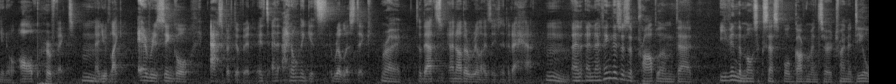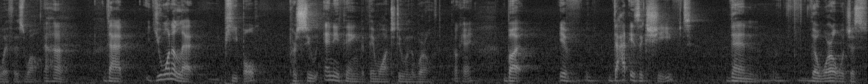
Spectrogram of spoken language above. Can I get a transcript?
you know, all perfect Hmm. and you like every single aspect of it. It's, I don't think it's realistic. Right. So that's another realization that I had. Mm. And and I think this is a problem that even the most successful governments are trying to deal with as well. Uh huh. That you want to let people pursue anything that they want to do in the world. Okay. But if that is achieved, then the world will just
